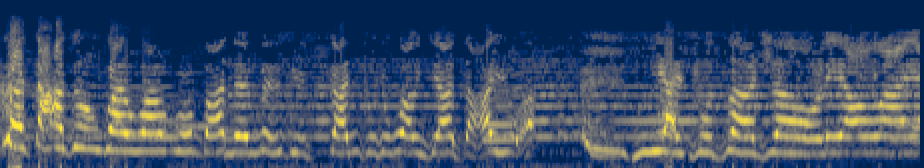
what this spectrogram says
和大总管王虎把那门军赶出去王家大院，撵出泽州了啊呀！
